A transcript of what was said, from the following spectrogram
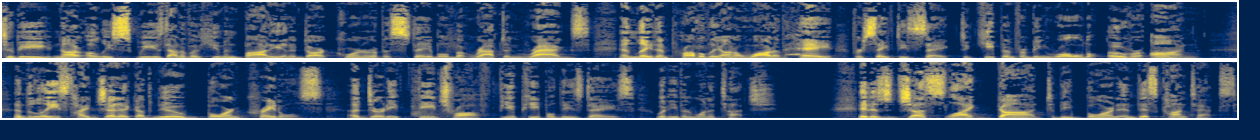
to be not only squeezed out of a human body in a dark corner of a stable, but wrapped in rags and laid him probably on a wad of hay for safety's sake to keep him from being rolled over on in the least hygienic of newborn cradles, a dirty feed trough few people these days would even want to touch. It is just like God to be born in this context,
